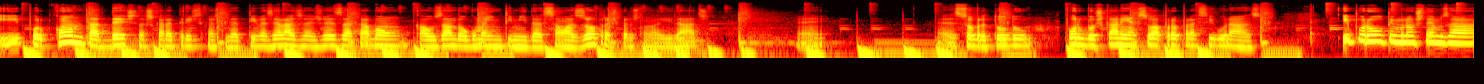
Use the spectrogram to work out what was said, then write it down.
e por conta destas características negativas, elas às vezes acabam causando alguma intimidação às outras personalidades, é, é, sobretudo por buscarem a sua própria segurança. E por último, nós temos a,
